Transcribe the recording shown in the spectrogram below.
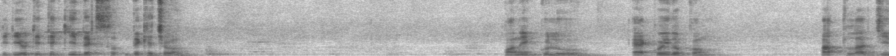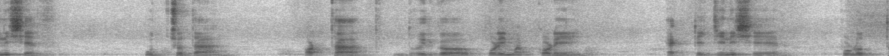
ভিডিওটিতে কি দেখছ, দেখেছ? অনেকগুলো একই রকম পাতলা জিনিসের উচ্চতা অর্থাৎ দৈর্ঘ্য পরিমাপ করে একটি জিনিসের পুরুত্ব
